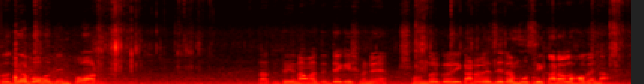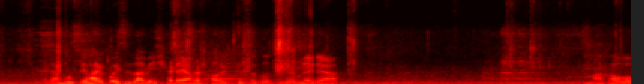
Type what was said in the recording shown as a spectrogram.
যদিও বহুদিন পর তাতে থেকে আমাদের দেখে শুনে সুন্দর করি কাঁঠালের যেটা মুসি, কাঁঠাল হবে না। এটা মুসি হয় পয়সে যাবি, সেটাই আমরা সংরক্ষিত করছি। যেমন এটা মাখাবো।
